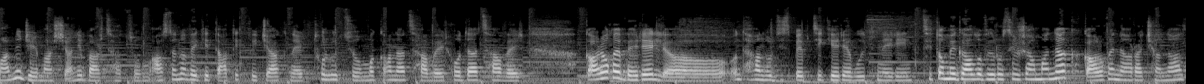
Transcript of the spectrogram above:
մարմնի ջերմաշյանի բարձրացում, ասենովեգետատիկ վիճակներ, թուլություն, մկանացավեր, հոդացավեր, կարող է բերել ընդհանուր դիսպեպտիկ երևույթներին։ Ցիտոմեգալովիրուսի ժամանակ կարող են առաջանալ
